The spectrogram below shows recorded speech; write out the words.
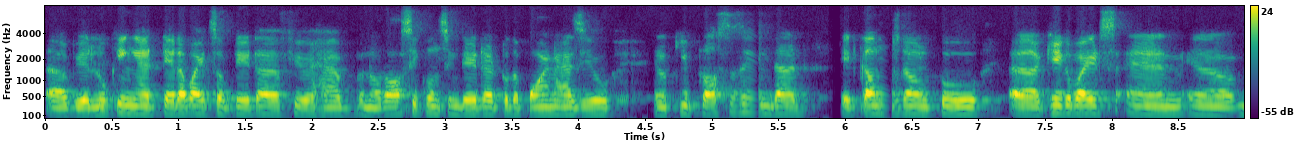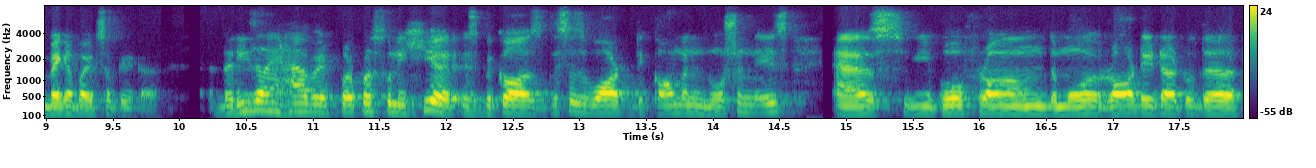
uh, we are looking at terabytes of data. If you have you know, raw sequencing data to the point as you, you know, keep processing that, it comes down to uh, gigabytes and you know, megabytes of data. The reason I have it purposefully here is because this is what the common notion is as you go from the more raw data to the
